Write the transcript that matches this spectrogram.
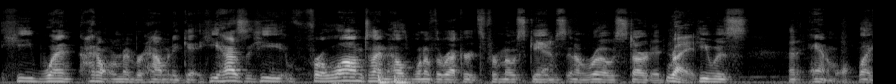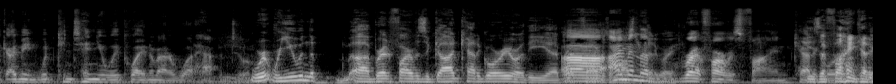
he went. I don't remember how many games he has. He for a long time held one of the records for most games in a row started. Right. He was an animal. Like I mean, would continually play no matter what happened to him. Were, were you in the uh, Brett Favre as a god category or the uh, Brett Uh, Favre as a I'm in the category? Brett Favre is fine category. He's a fine category.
